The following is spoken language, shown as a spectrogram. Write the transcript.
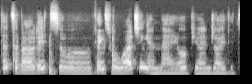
that's about it. So thanks for watching and I hope you enjoyed it.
